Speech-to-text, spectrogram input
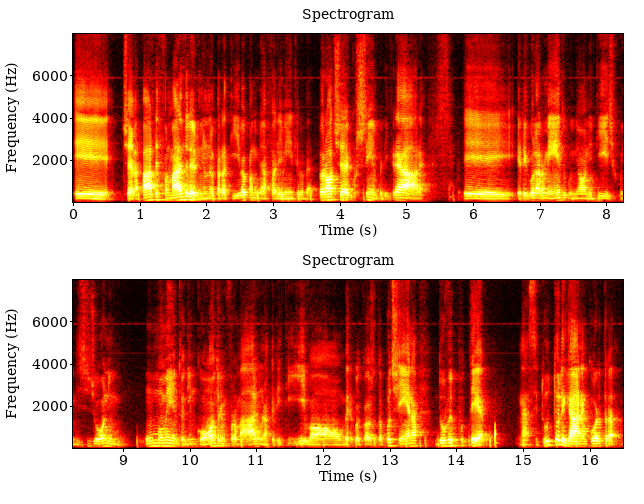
e c'è la parte formale delle riunioni operative quando dobbiamo fare gli eventi, vabbè, però cerco sempre di creare eh, regolarmente, quindi ogni 10-15 giorni, un, un momento di incontro informale, un aperitivo, o bere qualcosa dopo cena, dove poter innanzitutto legare ancora tra,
